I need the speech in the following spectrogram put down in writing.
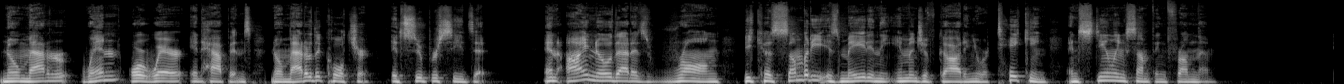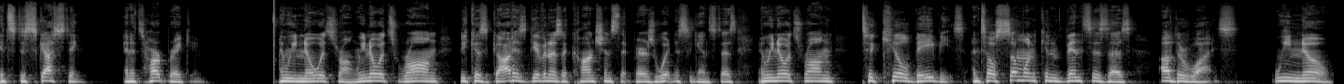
no matter when or where it happens, no matter the culture, it supersedes it. And I know that is wrong because somebody is made in the image of God and you are taking and stealing something from them. It's disgusting and it's heartbreaking. And we know it's wrong. We know it's wrong because God has given us a conscience that bears witness against us. And we know it's wrong to kill babies until someone convinces us otherwise. We know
